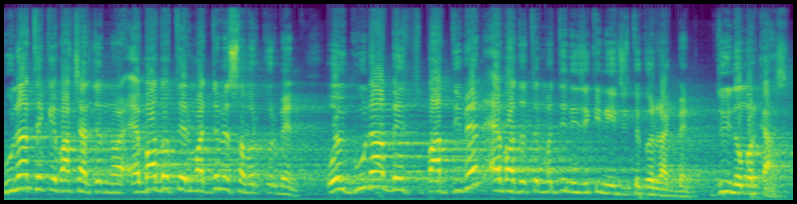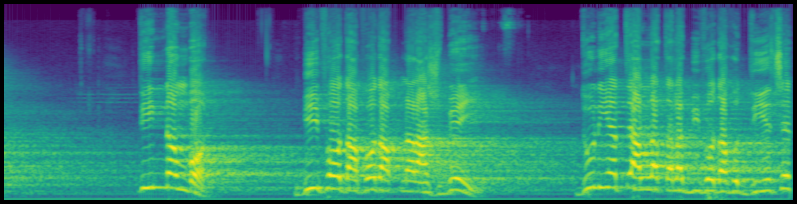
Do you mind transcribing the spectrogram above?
গুণা থেকে বাঁচার জন্য এবাদতের মাধ্যমে সবর করবেন। ওই গুণা বাদ দিবেন, এবাদতের মধ্যে নিজেকে নিয়োজিত করে রাখবেন। দুই নম্বর কাজ। তিন নম্বর, বিপদ আপদ আপনার আসবেই। দুনিয়াতে আল্লাহ তালা বিপদ আপদ দিয়েছেন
